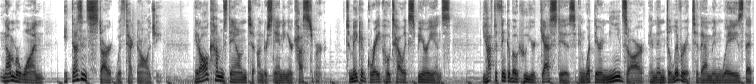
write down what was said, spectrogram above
number one, it doesn't start with technology. It all comes down to understanding your customer. To make a great hotel experience, you have to think about who your guest is and what their needs are, and then deliver it to them in ways that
